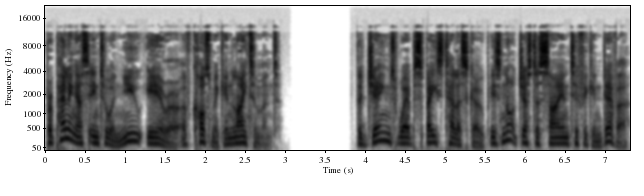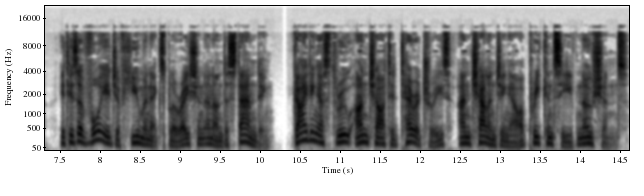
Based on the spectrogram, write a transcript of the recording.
propelling us into a new era of cosmic enlightenment. The James Webb Space Telescope is not just a scientific endeavor, it is a voyage of human exploration and understanding, guiding us through uncharted territories and challenging our preconceived notions.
